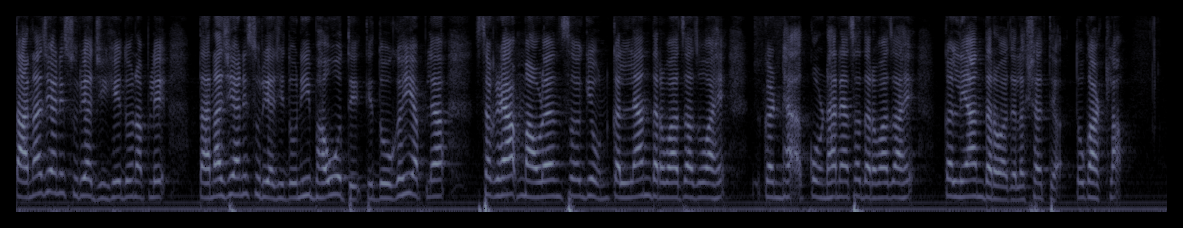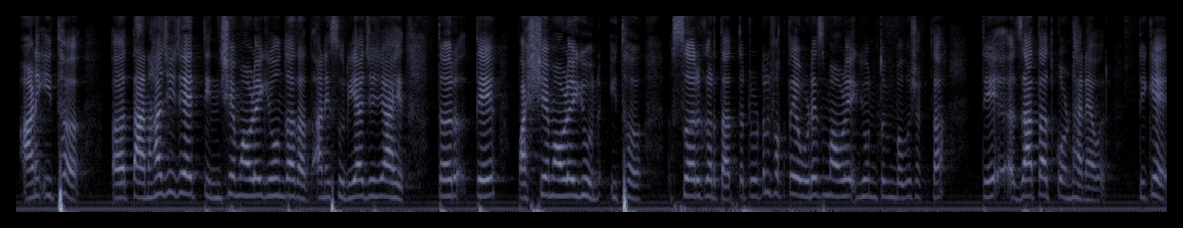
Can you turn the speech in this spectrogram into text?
तानाजी आणि सूर्याजी हे दोन आपले तानाजी आणि सूर्याजी दोन्ही भाऊ होते. ते दोघंही आपल्या सगळ्या मावळ्यांसह घेऊन कल्याण दरवाजा जो आहे कंढ्या कोंढाण्याचा दरवाजा आहे कल्याण दरवाजा लक्षात ठेवा तो गाठला. आणि इथं तान्हाजी जे आहेत तीनशे मावळे घेऊन जातात आणि सूर्याजी जे आहेत तर ते पाचशे मावळे घेऊन इथं सर करतात. तर टोटल फक्त एवढेच मावळे घेऊन तुम्ही बघू शकता. ते जातात कोंढाण्यावर. ठीक आहे?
